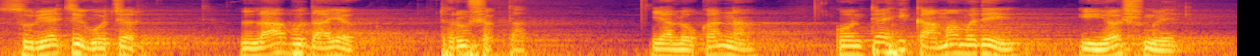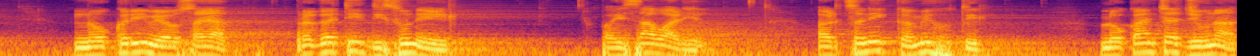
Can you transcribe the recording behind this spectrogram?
सूर्याचे गोचर लाभदायक ठरू शकतात. या लोकांना कोणत्याही कामामध्ये यश मिळेल. नोकरी व्यवसायात प्रगती दिसून येईल. पैसा वाढेल. अडचणी कमी होतील. लोकांच्या जीवनात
